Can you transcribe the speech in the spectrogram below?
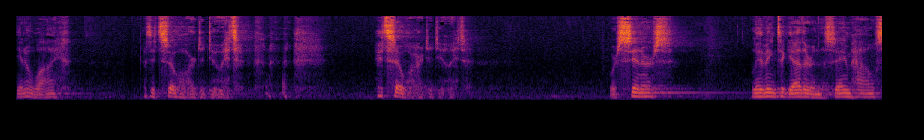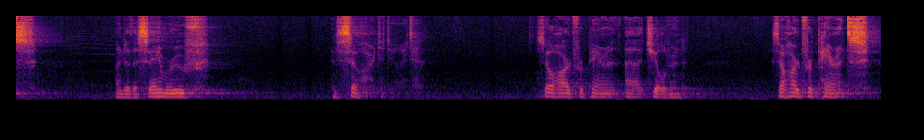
You know why? Because it's so hard to do it. it's so hard to do it. We're sinners living together in the same house, under the same roof. And it's so hard to do it. So hard for parent, uh, children. So hard for parents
